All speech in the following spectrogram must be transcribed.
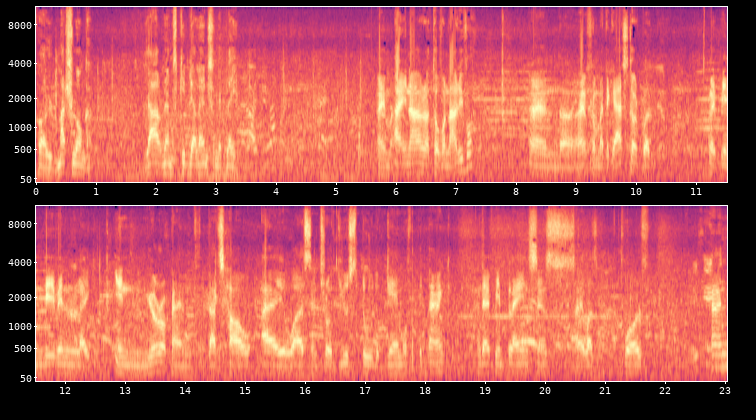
for much longer. A lot of them skip their lunch and they play. I'm Ainar Tovonarivo, and uh, I'm from Madagascar, but I've been living like in Europe, and that's how I was introduced to the game of pétanque, and I've been playing since I was 12, and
